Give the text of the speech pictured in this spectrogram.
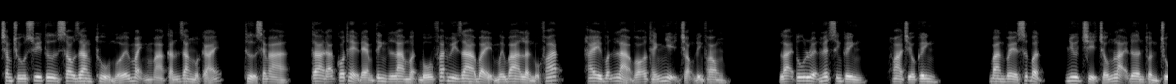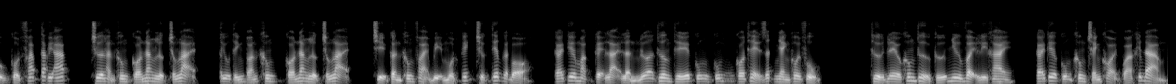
Chăm chú suy tư sau giang thủ mới mạnh mà cắn răng một cái, thử xem a ta đã có thể đem tinh la mật bố phát huy ra 73 lần bộc phát, hay vẫn là võ thánh nhị trọng đỉnh phong. Lại tu luyện huyết sinh kinh, hoa chiếu kinh. Bàn về sức bật, như chỉ chống lại đơn thuần trụ cột pháp tác áp, chưa hẳn không có năng lực chống lại, tiêu tính toán không có năng lực chống lại, chỉ cần không phải bị một kích trực tiếp gạt bỏ cái kia mặc kệ lại lần nữa thương thế cũng cũng có thể rất nhanh khôi phục. Thử đều không thử cứ như vậy ly khai, cái kia cũng không tránh khỏi quá khiết đảm.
